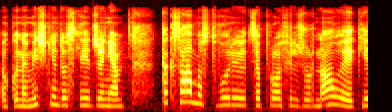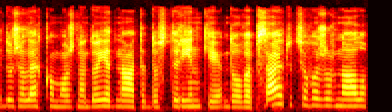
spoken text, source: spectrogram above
економічні дослідження. Так само створюється профіль журналу, який дуже легко можна доєднати до сторінки до вебсайту цього журналу.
